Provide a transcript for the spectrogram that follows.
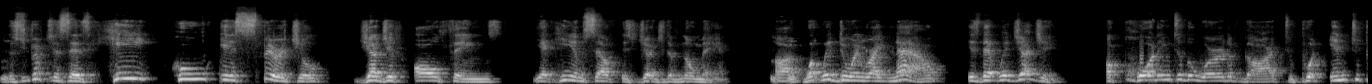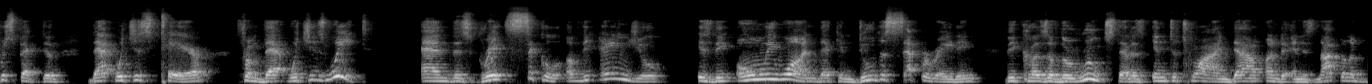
the mm-hmm. scripture says, "He who is spiritual judgeth all things, yet he himself is judged of no man. Uh, mm-hmm. what we're doing right now is that we're judging according to the word of God to put into perspective that which is tare from that which is wheat. And this great sickle of the angel is the only one that can do the separating because of the roots that is intertwined down under and is not going to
